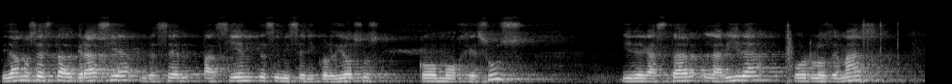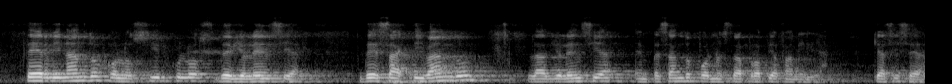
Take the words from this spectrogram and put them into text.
Pidamos esta gracia de ser pacientes y misericordiosos como Jesús y de gastar la vida por los demás, terminando con los círculos de violencia, desactivando la violencia, empezando por nuestra propia familia. Que así sea.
